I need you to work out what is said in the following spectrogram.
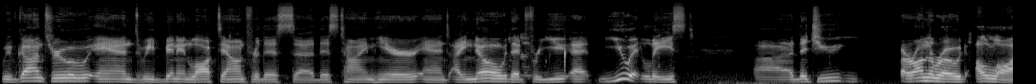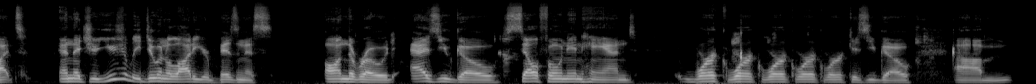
we've gone through and we've been in lockdown for this uh, this time here, and I know that for you at you at least uh, that you are on the road a lot, and that you're usually doing a lot of your business on the road as you go, cell phone in hand, work, work, work, work, work as you go. Um,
